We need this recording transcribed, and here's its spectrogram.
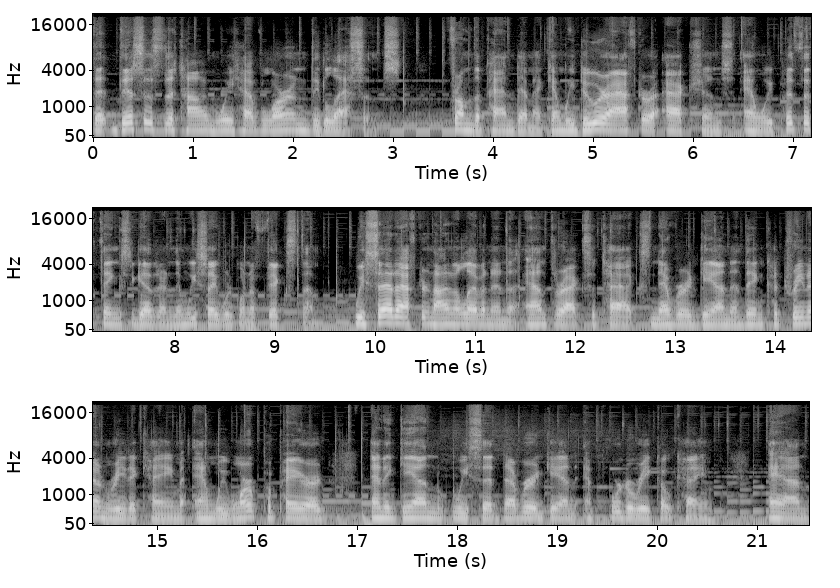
that this is the time we have learned the lessons from the pandemic and we do our after actions and we put the things together and then we say we're going to fix them. We said after 9 11 and the anthrax attacks, never again. And then Katrina and Rita came and we weren't prepared. And again, we said never again. And Puerto Rico came and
